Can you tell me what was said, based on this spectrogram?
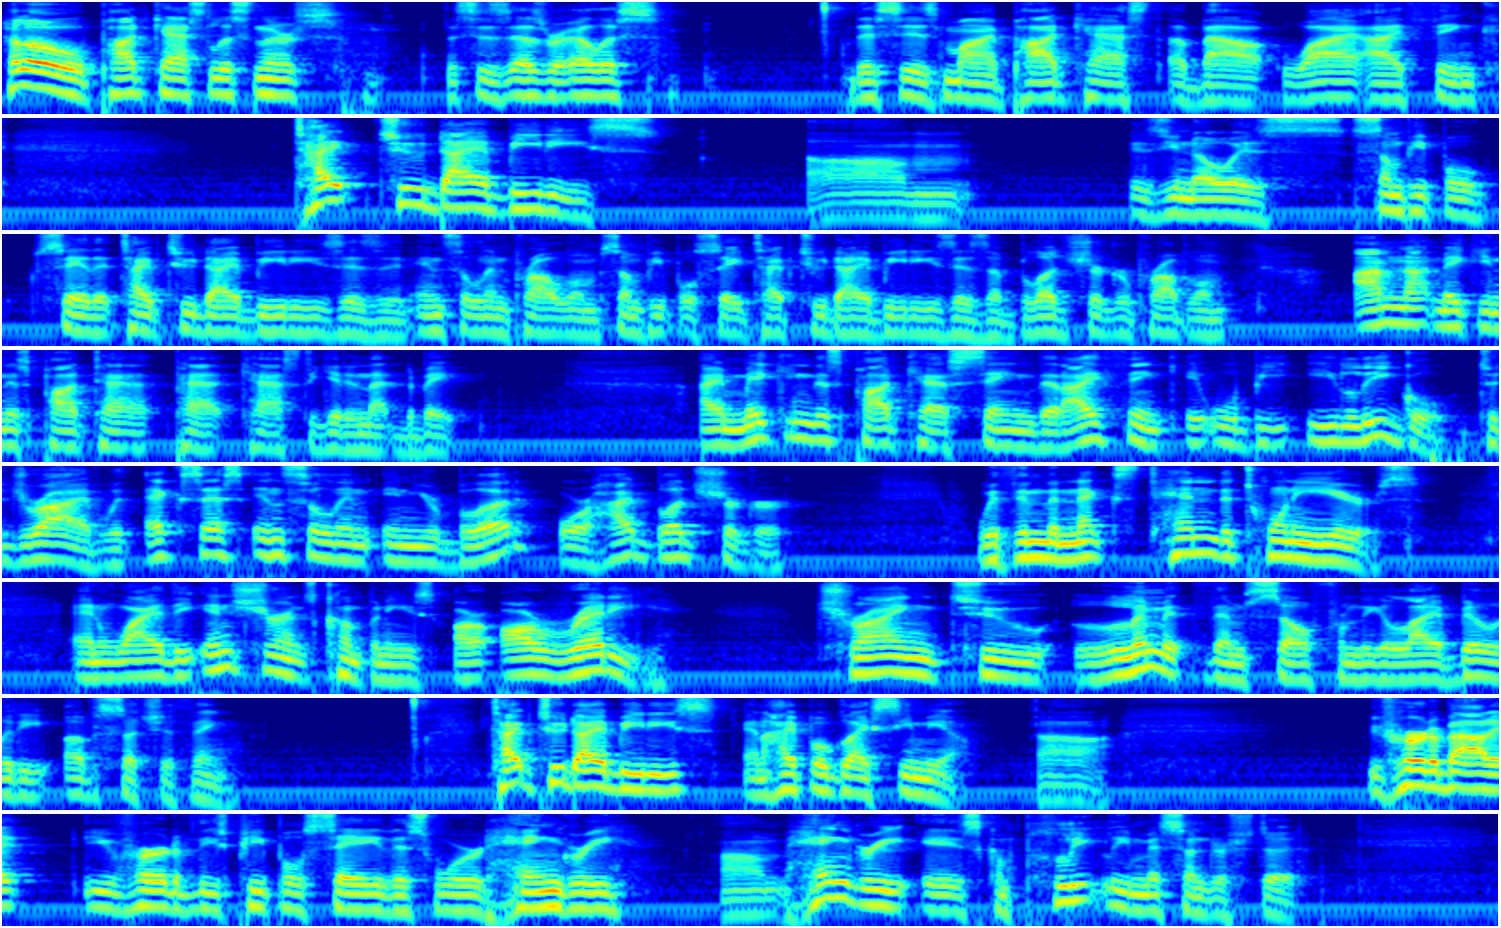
Hello, podcast listeners. This is Ezra Ellis. This is my podcast about why I think type 2 diabetes um, is, you know, is some people say that type 2 diabetes is an insulin problem. Some people say type 2 diabetes is a blood sugar problem. I'm not making this podcast to get in that debate. I'm making this podcast saying that I think it will be illegal to drive with excess insulin in your blood or high blood sugar within the next 10 to 20 years, and why the insurance companies are already trying to limit themselves from the liability of such a thing. Type 2 diabetes and hypoglycemia. Uh, you've heard about it. You've heard of these people say this word hangry. Um, hangry is completely misunderstood.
